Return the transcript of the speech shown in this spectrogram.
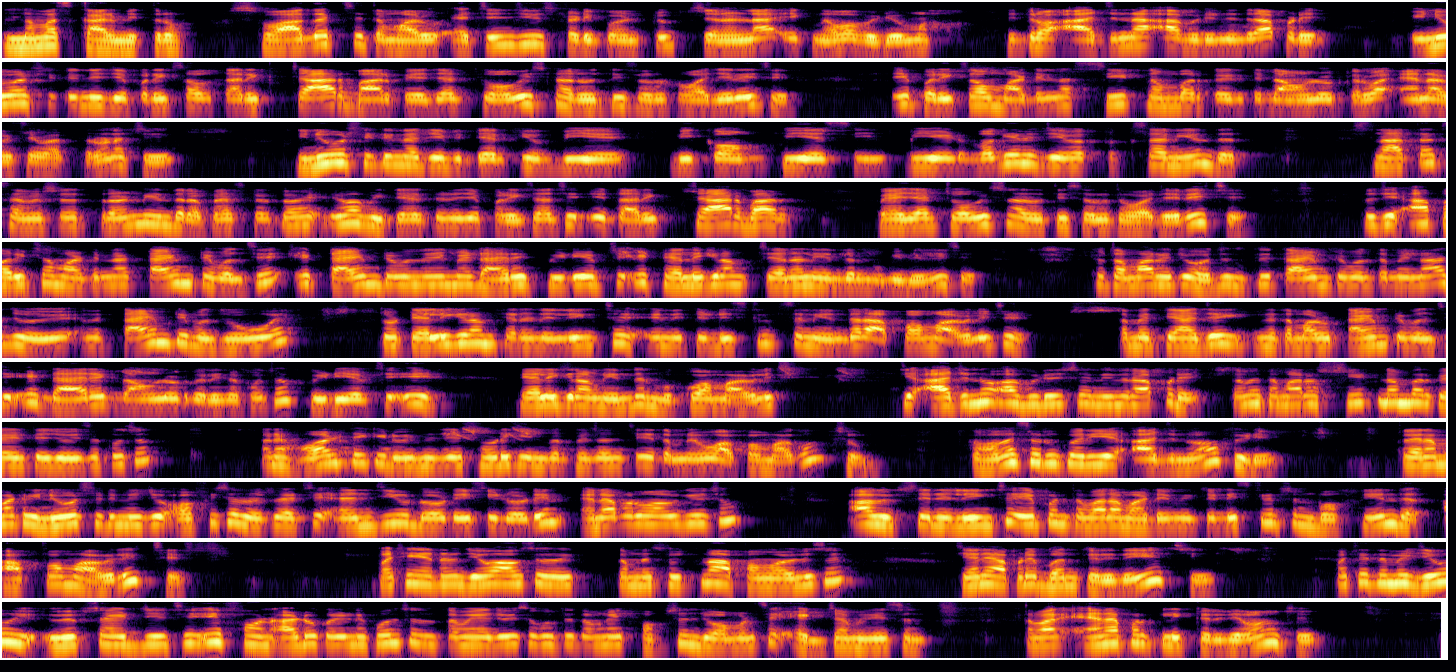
નમસ્કાર મિત્રો. સ્વાગત છે તમારું એચએનજી સ્ટડી પોઈન્ટ ટ્યુબ ચેનલના એક નવા વિડીયોમાં. મિત્રો, આજના આ વિડીયોની અંદર આપણે યુનિવર્સિટીની જે પરીક્ષાઓ તારીખ ચાર બાર બે હજાર ચોવીસના રોજથી શરૂ થવા જઈ રહી છે, એ પરીક્ષાઓ માટેના સીટ નંબર કઈ રીતે ડાઉનલોડ કરવા એના વિશે વાત કરવાના છીએ. યુનિવર્સિટીના જે વિદ્યાર્થીઓ બીએ બીકોમ બીએસસી બીએડ વગેરે જેવા કક્ષાની અંદર સ્નાતક સેમેસ્ટર ત્રણની અંદર અભ્યાસ કરતા હોય એવા વિદ્યાર્થીઓની જે પરીક્ષા છે, એ તારીખ ચાર બાર બે હજાર ચોવીસના રોજથી શરૂ થવા જઈ રહી છે. તો જે આ પરીક્ષા માટેના ટાઈમ ટેબલ છે, એ ટાઈમ ટેબલની મેં ડાયરેક્ટ પીડીએફ છે, એ ટેલિગ્રામ ચેનલની અંદર મૂકી દીધી છે. તો તમારે જો હજુ સુધી ટાઈમ ટેબલ તમે ના જોયું હોય અને ટાઈમ ટેબલ જોવું હોય, તો ટેલિગ્રામ ચેનલની લિંક છે, એ નીચે ડિસ્ક્રિપ્શનની અંદર આપવામાં આવેલી છે. તમે ત્યાં જઈ અને તમારું ટાઈમ ટેબલ છે, એ ડાયરેક્ટ ડાઉનલોડ કરી શકો છો. પીડીએફ છે, એ ટેલિગ્રામની અંદર મૂકવામાં આવેલી છે. જે આજનો આ વીડિયો છે, એની અંદર આપણે તમે તમારો સીટ નંબર કઈ રીતે જોઈ શકો છો અને હોલ ટિકિટ વિશે જે થોડીક ઇન્ફોર્મેશન છે, એ તમને હું આપવા માગું છું. તો હવે શરૂ કરીએ આજનો આ વીડિયો તો એના માટે યુનિવર્સિટીની જે ઓફિશિયલ વેબસાઇટ છે NGU dot AC dot in એના પર હું આવી ગયો છું. આ વેબસાઇટની લિંક છે, એ પણ તમારા માટે નીચે ડિસ્ક્રિપ્શન બોક્સની અંદર આપવામાં આવેલી છે. પછી અહીંયા તમે જેવા આવશો તમને સૂચના આપવામાં આવેલી છે, જેને આપણે બંધ કરી દઈએ છીએ. પછી તમે જેવું વેબસાઇટ જે છે, એ ફોન આડો કરીને ખોલશો, તો તમે જોઈ શકો છો, તમને એક ઓપ્શન જોવા મળશે એક્ઝામિનેશન તમારે એના પર ક્લિક કરી દેવાનું છે.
